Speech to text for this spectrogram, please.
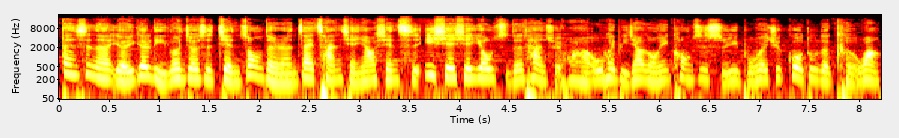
但是呢，有一个理论就是减重的人在餐前要先吃一些些优质的碳水化合物，会比较容易控制食欲，不会去过度的渴望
